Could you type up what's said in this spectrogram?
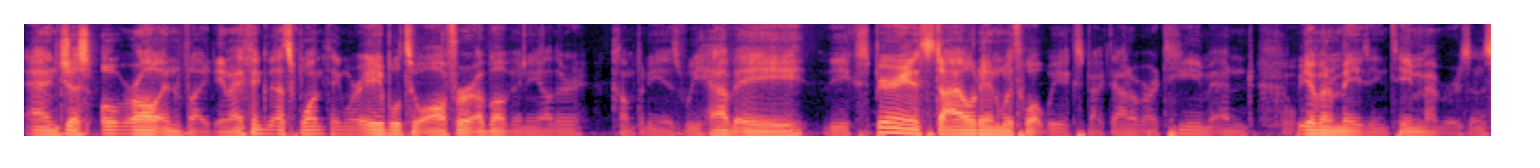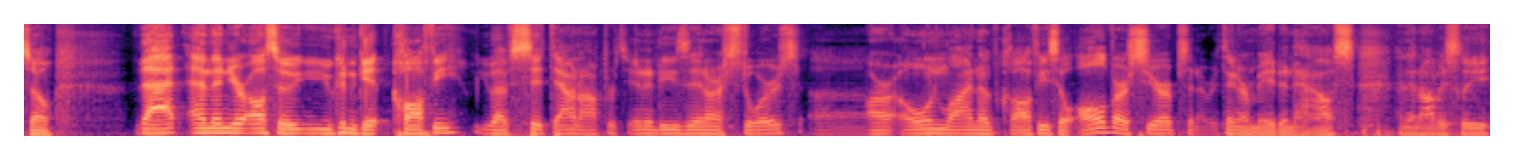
and just overall inviting. I think that's one thing we're able to offer above any other company is we have a the experience dialed in with what we expect out of our team and we have an amazing team members. And so that and then you're also you can get coffee you have sit down opportunities in our stores uh, our own line of coffee. So all of our syrups and everything are made in house and then obviously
